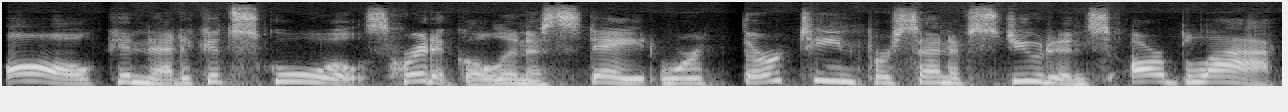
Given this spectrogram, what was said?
all Connecticut schools, critical in a state where 13% of students are black.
